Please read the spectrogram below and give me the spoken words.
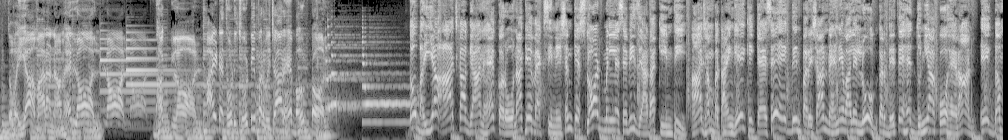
तो भैया, हमारा नाम है लॉल। लॉल भक्त लॉल। हाइट है थोड़ी छोटी, पर विचार है बहुत टॉल। तो भैया, आज का ज्ञान है कोरोना के वैक्सीनेशन के स्लॉट मिलने से भी ज़्यादा कीमती। आज हम बताएँगे कि कैसे एक दिन परेशान रहने वाले लोग कर देते हैं दुनिया को हैरान। एकदम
